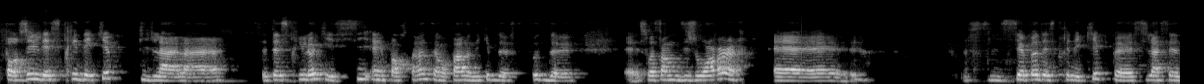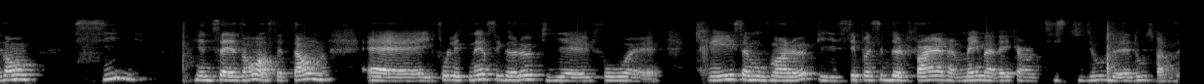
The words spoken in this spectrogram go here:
forger l'esprit d'équipe puis la, la cet esprit-là qui est si important. on parle d'une équipe de foot de 70 joueurs. S'il n'y a pas d'esprit d'équipe, si la saison, si il y a une saison en septembre, il faut les tenir, ces gars-là, puis il faut créer ce mouvement-là. Puis c'est possible de le faire même avec un petit studio de 12 par 10.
